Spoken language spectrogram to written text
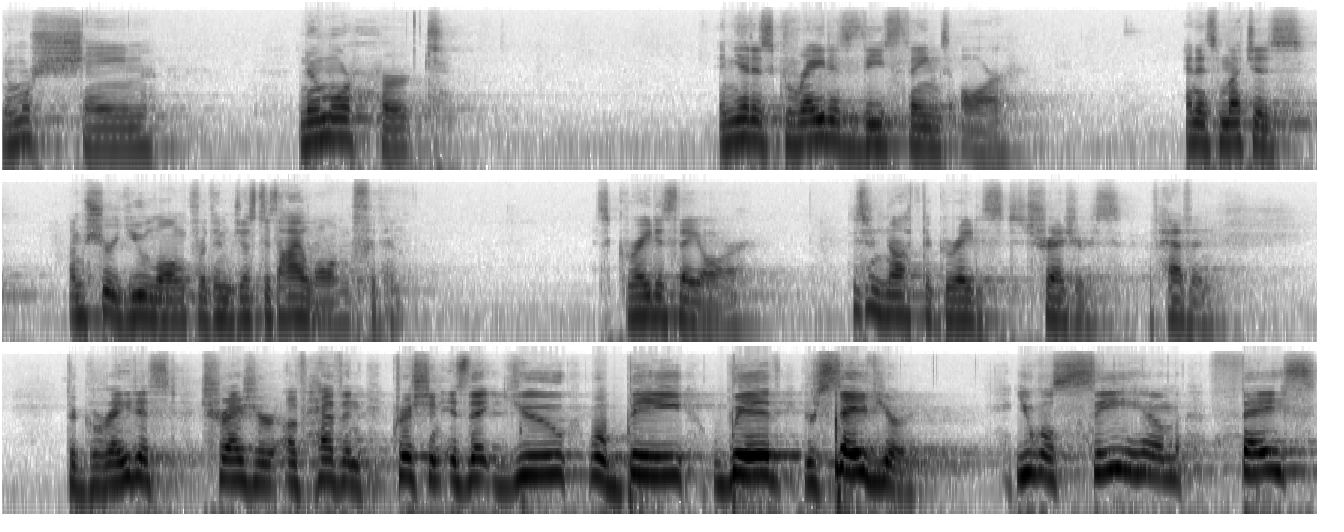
no more shame, no more hurt. And yet, as great as these things are, and as much as I'm sure you long for them just as I long for them, as great as they are, these are not the greatest treasures of heaven. The greatest treasure of heaven, Christian, is that you will be with your Savior. You will see him face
